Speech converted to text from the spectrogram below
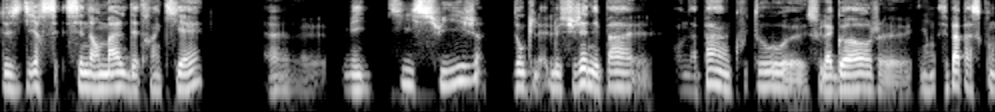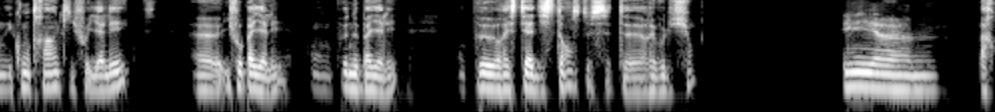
de se dire c'est normal d'être inquiet, euh, mais qui suis-je? Donc le sujet n'est pas, on n'a pas un couteau euh, sous la gorge. Euh, c'est pas parce qu'on est contraint qu'il faut y aller. Euh, il faut pas y aller. On peut ne pas y aller. On peut rester à distance de cette révolution. Et par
